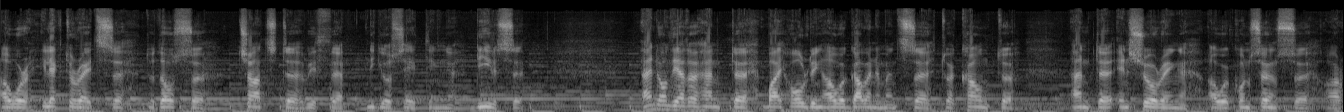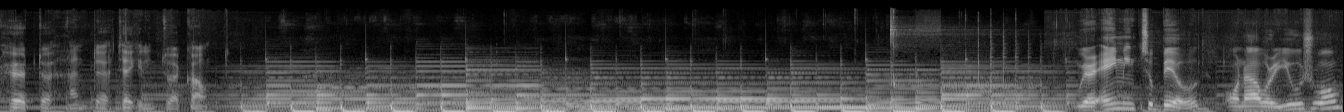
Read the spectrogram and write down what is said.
our electorates to those charged with negotiating deals and on the other hand, uh, by holding our governments uh, to account uh, and ensuring our concerns are heard and taken into account. We are aiming to build on our usual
